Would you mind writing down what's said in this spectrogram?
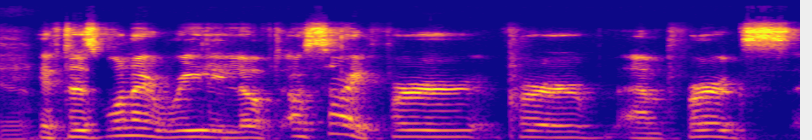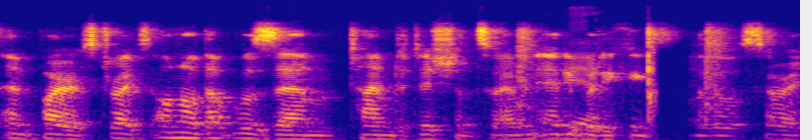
Yeah. If there's one I really loved, oh sorry, for for um, Ferg's Empire Strikes. Oh no, that was um, timed edition. So I mean, anybody Yeah. can get one of those. Sorry,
